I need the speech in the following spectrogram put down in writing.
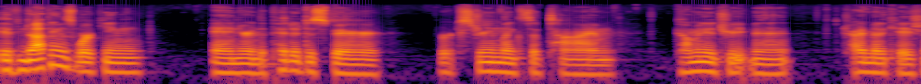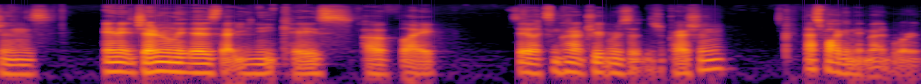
If nothing's working and you're in the pit of despair for extreme lengths of time, coming to treatment, tried medications, and it generally is that unique case of like, say, like some kind of treatment resistant depression, that's probably gonna be med board.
